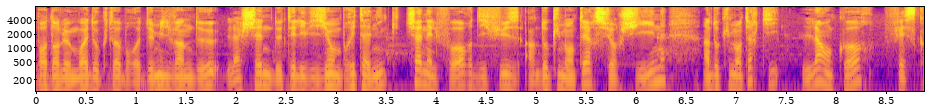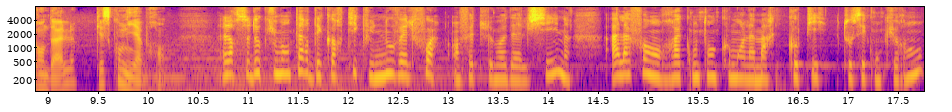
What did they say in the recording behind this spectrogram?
Pendant le mois d'octobre 2022, la chaîne de télévision britannique Channel 4 diffuse un documentaire sur Shein, un documentaire qui, là encore, fait scandale. Qu'est-ce qu'on y apprend? Alors ce documentaire décortique une nouvelle fois en fait le modèle Shein, à la fois en racontant comment la marque copie tous ses concurrents,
